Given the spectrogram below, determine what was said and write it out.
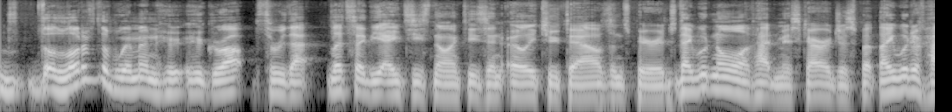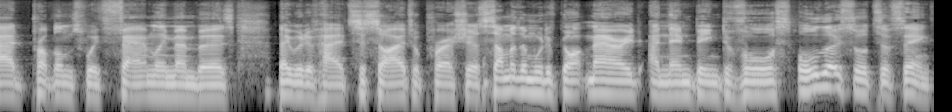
a lot of the women who, who grew up through that, let's say the 80s, 90s, and early 2000s periods, they wouldn't all have had miscarriages, but they would have had problems with family members. They would have had societal pressure. Some of them would have got married and then been divorced, all those sorts of things.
